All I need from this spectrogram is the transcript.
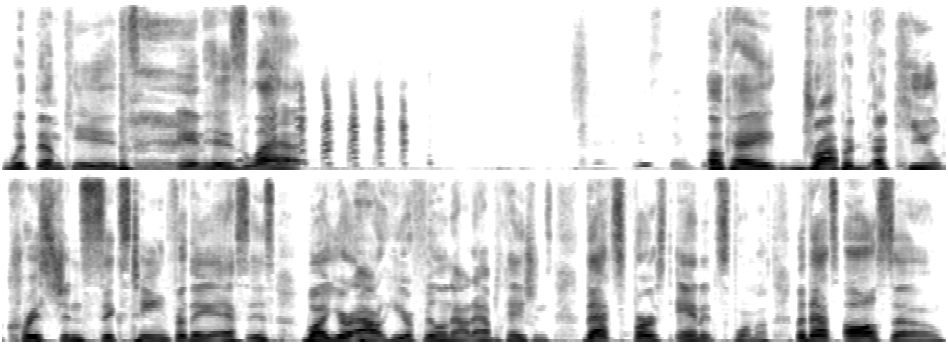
with them kids in his lap. You stupid. Okay, drop a, a cute Christian 16 for their asses while you're out here filling out applications. That's first and it's foremost. But that's also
